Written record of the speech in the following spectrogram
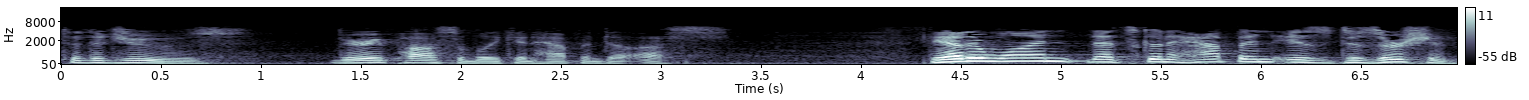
to the Jews very possibly can happen to us. The other one that's going to happen is desertion.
